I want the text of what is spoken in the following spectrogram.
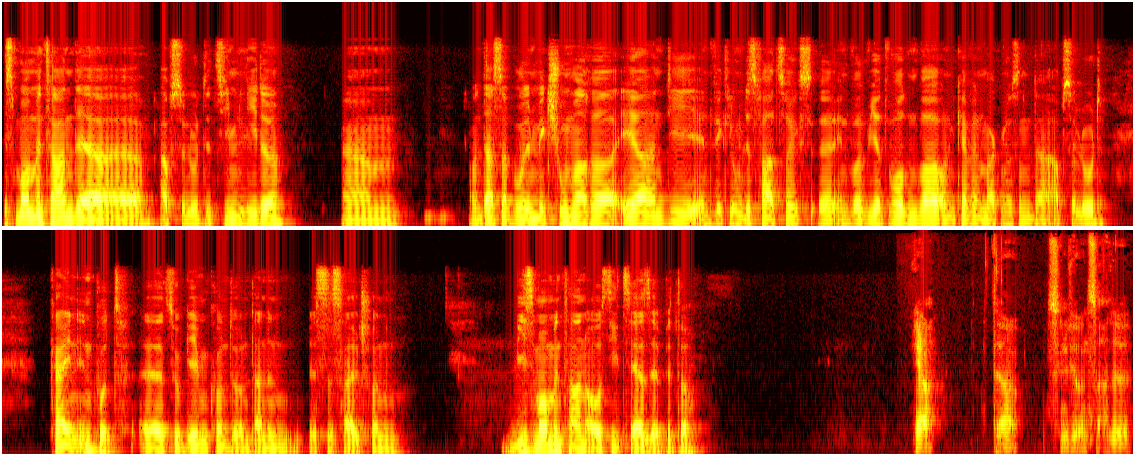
ist momentan der äh, absolute Teamleader. Ähm, und das, obwohl Mick Schumacher eher in die Entwicklung des Fahrzeugs äh, involviert worden war und Kevin Magnussen da absolut keinen Input äh, zu geben konnte. Und dann ist es halt schon, wie es momentan aussieht, sehr, sehr bitter. Ja, da sind wir uns alle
